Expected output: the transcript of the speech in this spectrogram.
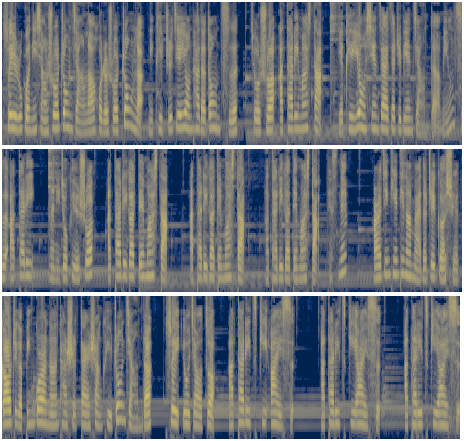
所以如果你想说中奖了或者说中了，你可以直接用它的动词，就说阿塔利马斯塔，也可以用现在在这边讲的名词阿塔利，那你就可以说阿塔利嘎德马斯塔。阿塔利嘎德玛斯达，阿塔利嘎德玛斯达，ですね。而今天缇娜买的这个雪糕，这个冰棍儿呢，它是带上可以中奖的，所以又叫做阿塔利斯基アイス。阿塔利斯基アイス，阿塔利斯基アイス。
